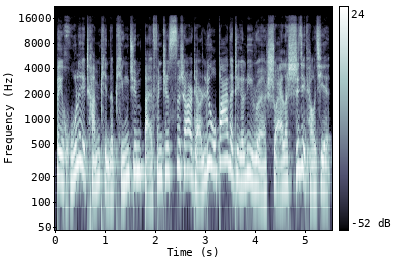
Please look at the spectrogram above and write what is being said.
被糊类产品的平均百分之四十二点六八的这个利润甩了十几条街。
